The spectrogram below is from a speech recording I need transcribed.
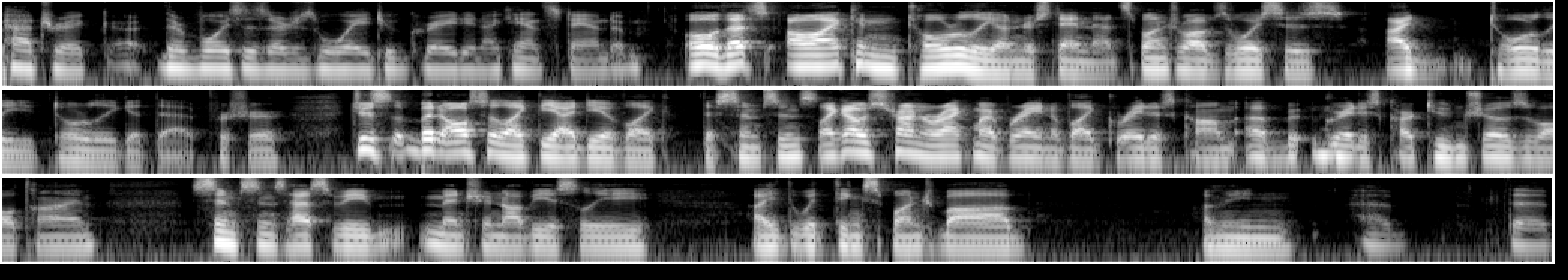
Patrick, uh, their voices are just way too grating. I can't stand them. Oh, that's oh, I can totally understand that. SpongeBob's voices, I totally, totally get that for sure. Just, but also like the idea of like The Simpsons. Like I was trying to rack my brain of like greatest com, uh, greatest cartoon shows of all time. Simpsons has to be mentioned, obviously. I would think SpongeBob. I mean, The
